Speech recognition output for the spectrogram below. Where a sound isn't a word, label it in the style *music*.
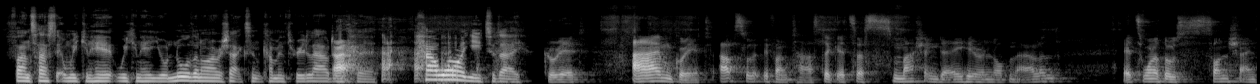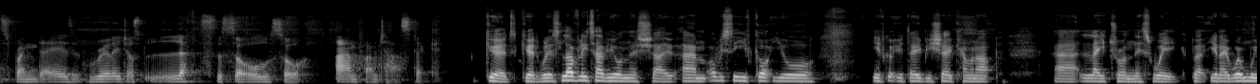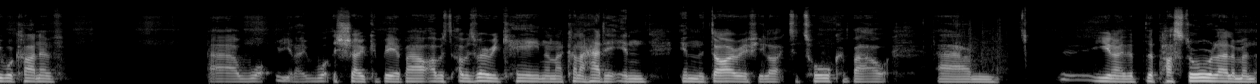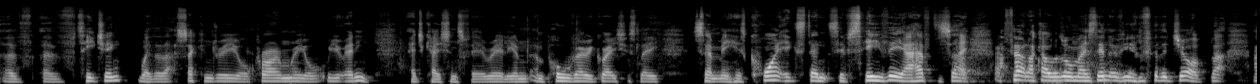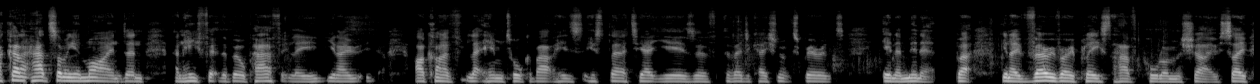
Fantastic, and we can hear we can hear your Northern Irish accent coming through loud and clear. *laughs* How are you today? Great. I'm great. Absolutely fantastic. It's a smashing day here in Northern Ireland it's one of those sunshine spring days. It really just lifts the soul. So I'm fantastic. Good, good. Well, it's lovely to have you on this show. Um, obviously, you've got your you've got your debut show coming up uh, later on this week. But you know, when we were kind of uh, what you know what the show could be about, I was I was very keen, and I kind of had it in in the diary, if you like, to talk about um, you know the, the pastoral element of of teaching whether that's secondary or primary or any education sphere really. And, and, paul very graciously sent me his quite extensive *laughs* cv i have to say. I felt like i was almost interviewing for the job but i kind of had something in mind and and he fit the bill perfectly. You know i'll kind of let him talk about his his 38 years of, of educational experience in a minute. But you know very very pleased to have paul on the show. So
